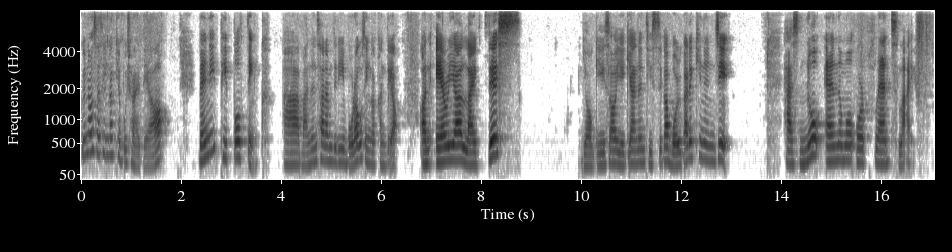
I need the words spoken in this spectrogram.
끊어서 생각해 보셔야 돼요. Many people think. 아, 많은 사람들이 뭐라고 생각한대요? An area like this. 여기서 얘기하는 this가 뭘 가리키는지 has no animal or plant life.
